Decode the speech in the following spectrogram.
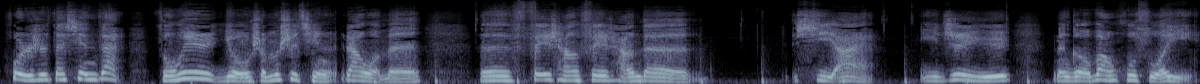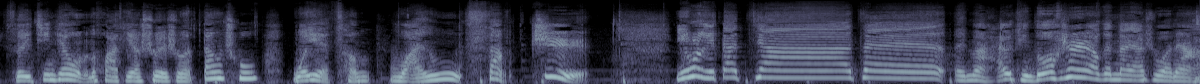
或者是在现在，总会有什么事情让我们呃非常非常的喜爱。以至于那个忘乎所以，所以今天我们的话题要说一说，当初我也曾玩物丧志。一会儿给大家在，哎呀妈，还有挺多事儿要跟大家说呢。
